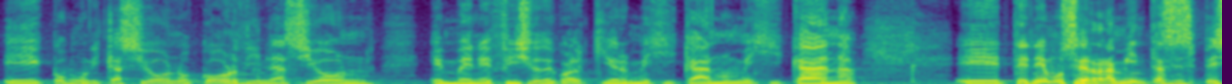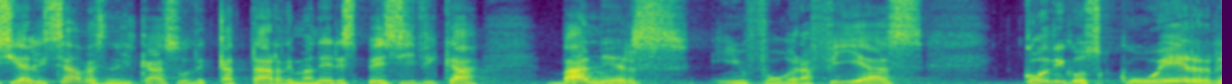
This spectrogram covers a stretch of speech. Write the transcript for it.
eh, comunicación o coordinación en beneficio de cualquier mexicano o mexicana. Eh, tenemos herramientas especializadas, en el caso de Qatar de manera específica, banners, infografías, códigos QR,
